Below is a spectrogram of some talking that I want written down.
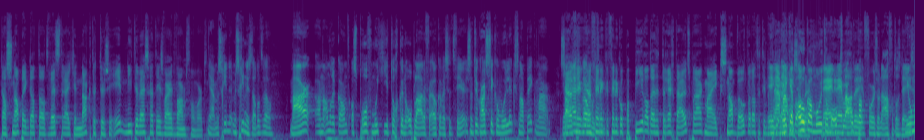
Dan snap ik dat dat wedstrijdje NAC ertussenin niet de wedstrijd is waar je het warmst van wordt. Ja, misschien, misschien is dat het wel. Maar aan de andere kant, als prof moet je je toch kunnen opladen voor elke wedstrijd weer. Is natuurlijk hartstikke moeilijk, snap ik. Maar zou Ja, dat vind, eigenlijk ik, dat vind, ik, vind ik op papier altijd een terechte uitspraak. Maar ik snap wel ook wel dat het in de ik, praktijk ik heb ook werkt. al moeite Nee, om op te maar op laden voor zo'n avond als deze. Jongens,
